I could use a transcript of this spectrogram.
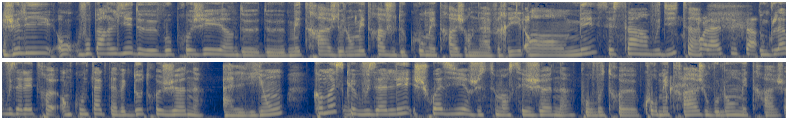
Julie, on- vous parliez de vos projets hein, de, de métrage, de long métrage ou de court métrage en avril, en mai, c'est ça, hein, vous dites? Voilà, c'est ça. Donc là, vous allez être en contact avec d'autres jeunes à Lyon. Comment est-ce que vous allez choisir justement ces jeunes pour votre court métrage ou vos longs métrages?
